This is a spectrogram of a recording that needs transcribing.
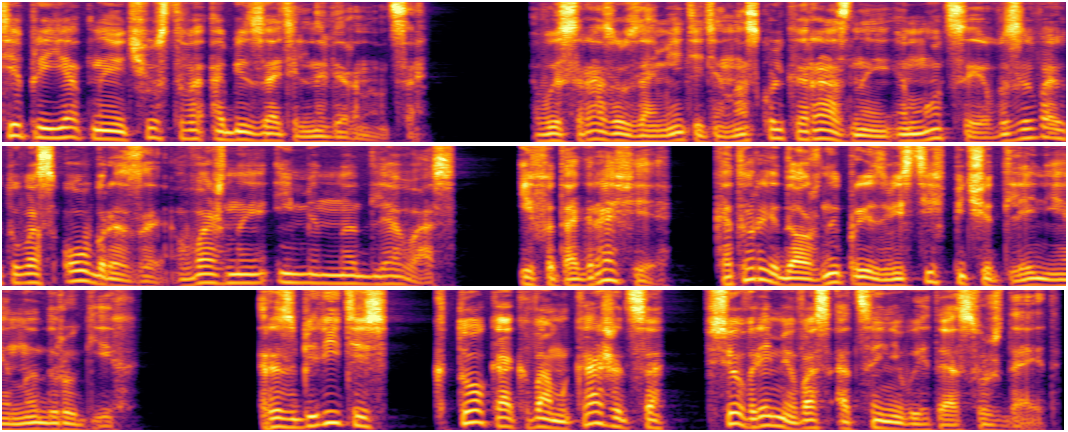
те приятные чувства обязательно вернутся. Вы сразу заметите, насколько разные эмоции вызывают у вас образы, важные именно для вас, и фотографии, которые должны произвести впечатление на других. Разберитесь, кто, как вам кажется, все время вас оценивает и осуждает.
